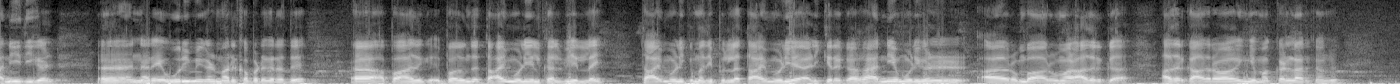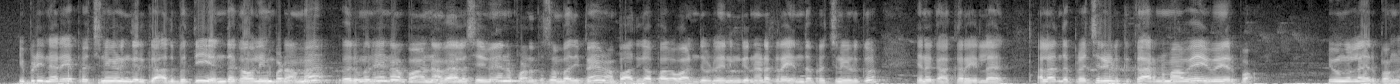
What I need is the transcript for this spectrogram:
அநீதிகள் நிறைய உரிமைகள் மறுக்கப்படுகிறது. அப்போ அதுக்கு இப்போ வந்து தாய்மொழியில் கல்வி இல்லை. தாய்மொழிக்கு மதிப்பு இல்லை. தாய்மொழியை அழிக்கிறதுக்காக அந்நிய மொழிகள் ரொம்ப ஆர்வமாக அதற்கு அதற்கு ஆதரவாக இங்கே மக்கள்லாம் இருக்காங்க. இப்படி நிறைய பிரச்சனைகள் இங்கே இருக்குது அதை பற்றி எந்த கவலையும் படாமல் வெறுமனே நான் பா நான் வேலை செய்வேன் நான் பணத்தை சம்பாதிப்பேன் நான் பாதுகாப்பாக வாழ்ந்து விடுவேன். இங்கே நடக்கிற எந்த பிரச்சனைகளுக்கும் எனக்கு அக்கறை இல்லை. அதில் அந்த பிரச்சனைகளுக்கு காரணமாகவே இவன் இருப்பான். இவங்கெல்லாம் இருப்பாங்க.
